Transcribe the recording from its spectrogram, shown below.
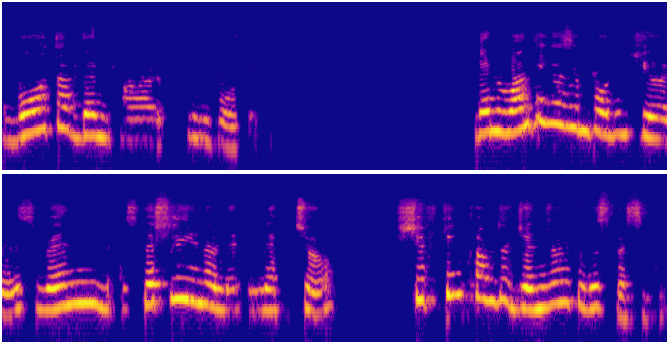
both of them are important. Then one thing is important here is when, especially in a le lecture, shifting from the general to the specific.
